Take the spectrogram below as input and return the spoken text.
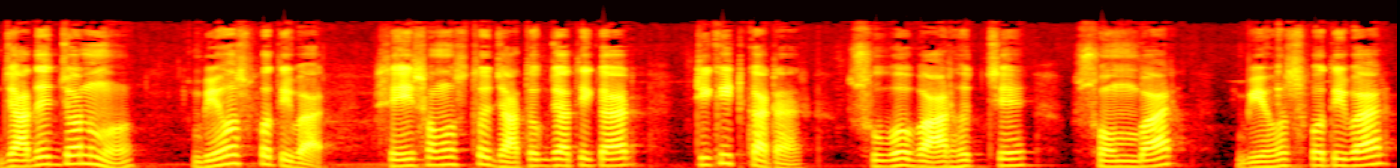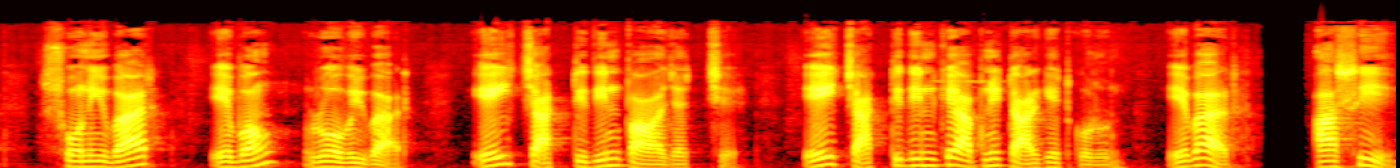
যাদের জন্ম বৃহস্পতিবার, সেই সমস্ত জাতক জাতিকার টিকিট কাটার শুভ বার হচ্ছে সোমবার, বৃহস্পতিবার, শনিবার এবং রবিবার। এই চারটি দিন পাওয়া যাচ্ছে। এই চারটি দিনকে আপনি টার্গেট করুন। এবার আসি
